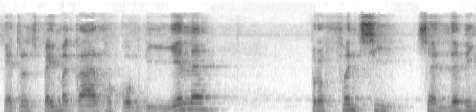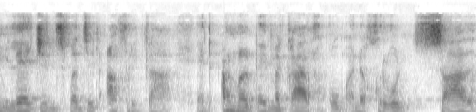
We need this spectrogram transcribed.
het ons bymekaar gekom die hele provinsie se living legends van Suid-Afrika het almal bymekaar gekom in 'n groot saal,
